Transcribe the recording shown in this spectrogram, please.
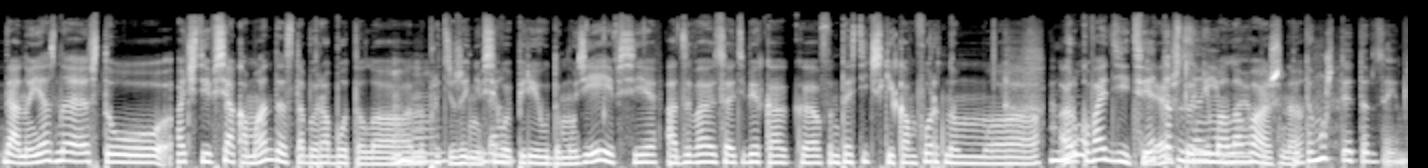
Да, но я знаю, что почти вся команда с тобой работала угу, на протяжении да. всего периода музея, и все отзываются о тебе как фантастически комфортном э, ну, руководителе, это что немаловажно. Потому что это взаимно.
